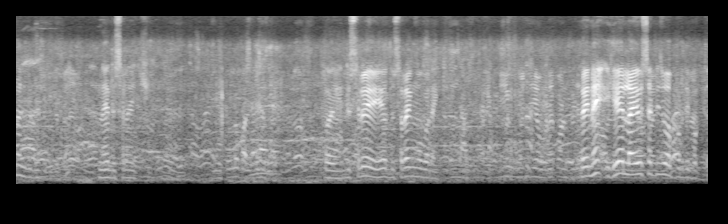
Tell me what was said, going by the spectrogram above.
नाही दुसरा आहे होय दुसरे हे दुसरा एक मोबाईल आहे होय नाही हे लाईव्ह साठीच वापरते फक्त.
